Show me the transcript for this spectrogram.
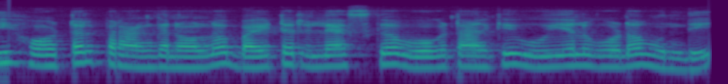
ఈ హోటల్ ప్రాంగణంలో బయట రిలాక్స్గా ఊగటానికి ఊయలు కూడా ఉంది.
